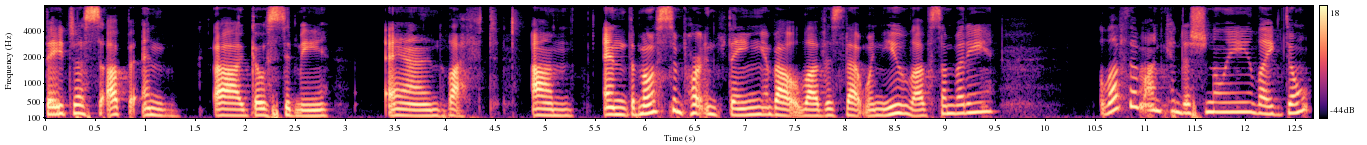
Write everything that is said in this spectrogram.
they just up and uh, ghosted me and left. Um, and the most important thing about love is that when you love somebody, love them unconditionally. Like don't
